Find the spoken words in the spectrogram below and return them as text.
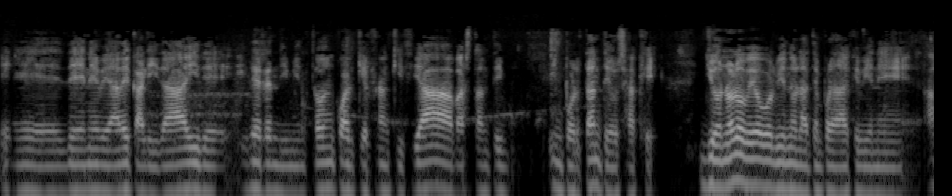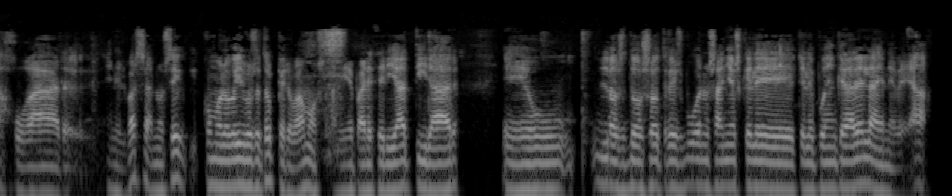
eh, de NBA de calidad y de, y de rendimiento en cualquier franquicia bastante im- importante. O sea que yo no lo veo volviendo en la temporada que viene a jugar en el Barça. No sé cómo lo veis vosotros, pero vamos, a mí me parecería tirar eh, un- los dos o tres buenos años que le, que le pueden quedar en la NBA.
